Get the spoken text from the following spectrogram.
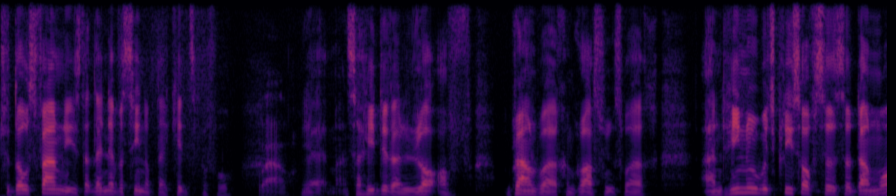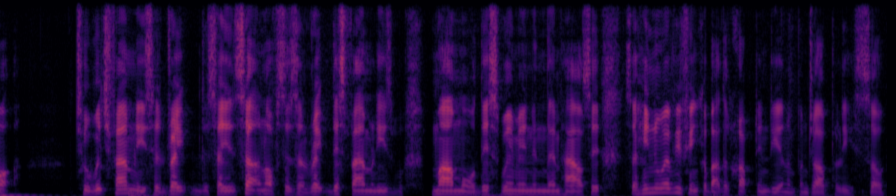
to those families that they never seen of their kids before. Wow. Yeah, man. So he did a lot of groundwork and grassroots work, and he knew which police officers had done what to which families had raped. Say certain officers had raped this family's mum or this women in them houses. So he knew everything about the corrupt Indian and Punjab police. So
